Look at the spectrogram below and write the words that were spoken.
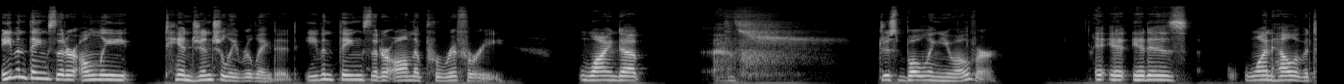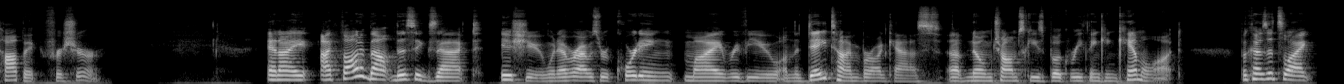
Even things that are only tangentially related, even things that are on the periphery, wind up just bowling you over. It, it, it is one hell of a topic for sure. And I, I thought about this exact issue whenever I was recording my review on the daytime broadcast of Noam Chomsky's book, Rethinking Camelot. Because it's like,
